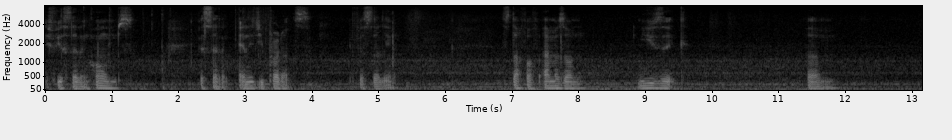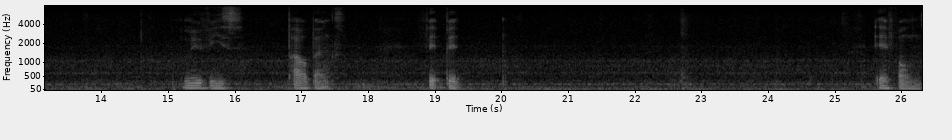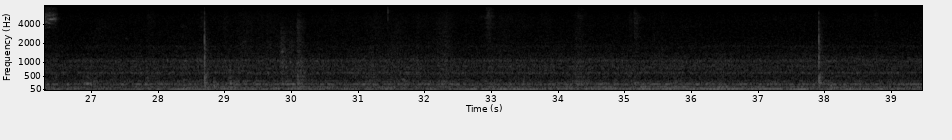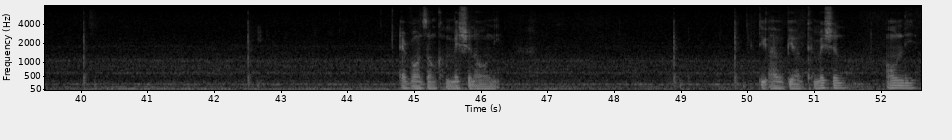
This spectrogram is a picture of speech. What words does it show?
If you're selling homes, if you're selling energy products, if you're selling stuff off Amazon, music, um, movies, power banks, Fitbit. Earphones. Everyone's on commission only. Do you ever be on commission only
